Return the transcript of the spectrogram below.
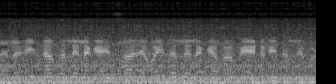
ਚਲੋ ਇੰਨਾ ਥੱਲੇ ਲੱਗਿਆ ਹਿੱਸਾ ਜਮਾ ਹੀ ਥੱਲੇ ਲੱਗਿਆ ਪਿਆ ਵੇਟ ਵੀ ਥੱਲੇ ਬਣ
